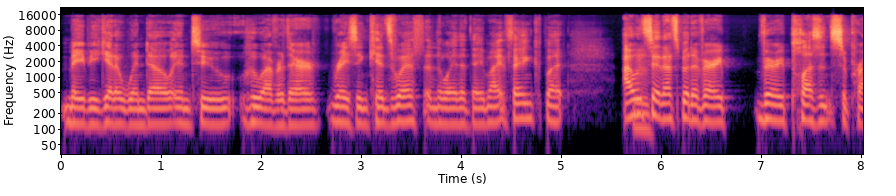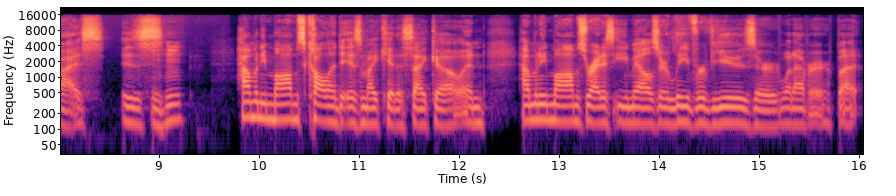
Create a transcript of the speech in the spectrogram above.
maybe get a window into whoever they're raising kids with and the way that they might think. But I would hmm. say that's been a very, very pleasant surprise is mm-hmm. how many moms call into Is My Kid a Psycho and how many moms write us emails or leave reviews or whatever. But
